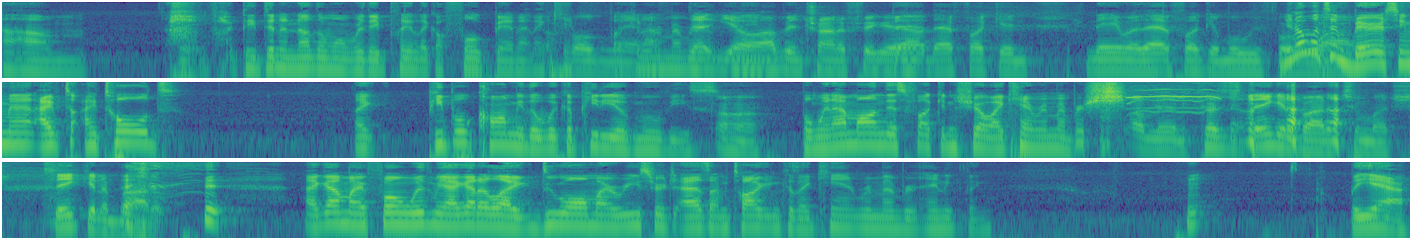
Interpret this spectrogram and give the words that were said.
Um, fuck, they did another one where they played like a folk band, and I A can't fucking man. I- remember. that, yo, name. I've been trying to figure Band. out that fucking name of that fucking movie for. you know what's while. embarrassing, man? I've t- I told, like, people call me the Wikipedia of movies, Uh huh. but when I'm on this fucking show, I can't remember shit. I mean, because you're thinking about it too much. Thinking about it. I got my phone with me. I gotta like do all my research as I'm talking because I can't remember anything. but yeah,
